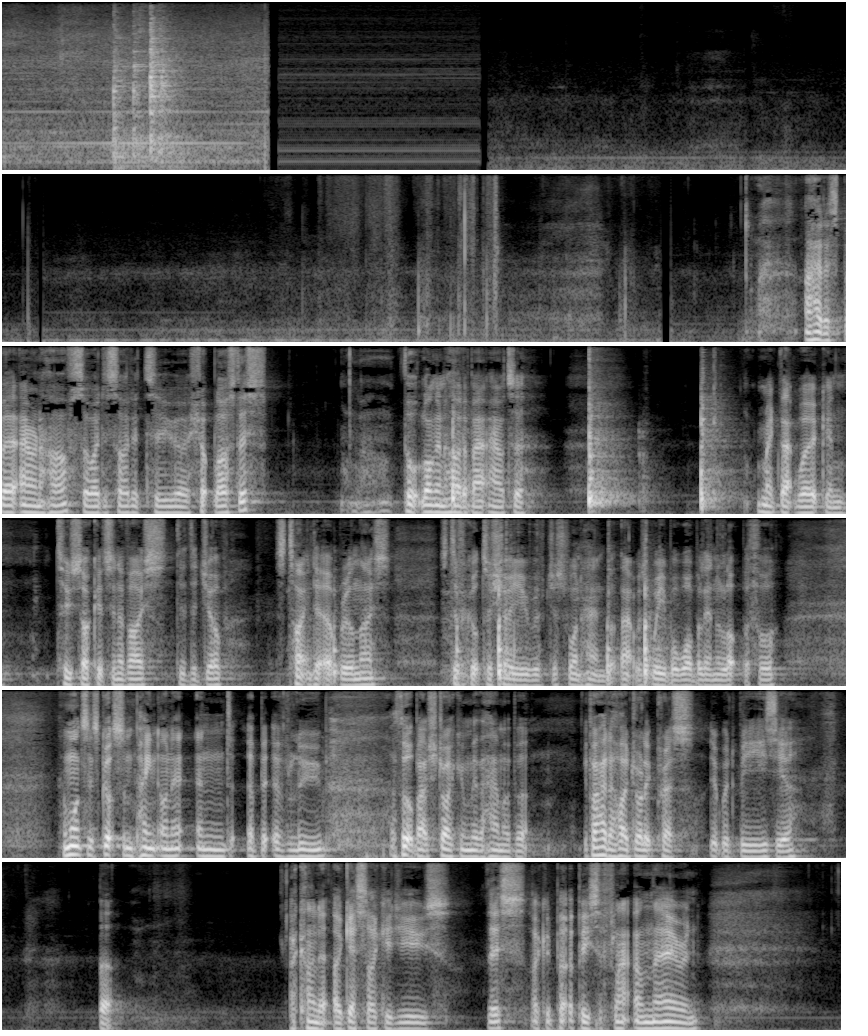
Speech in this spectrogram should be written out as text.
I had a spare hour and a half, so I decided to uh, shot blast this. Thought long and hard about how to make that work, and two sockets in a vise did the job. It's tightened it up real nice. It's difficult to show you with just one hand, but that was weeble wobbling a lot before. And once it's got some paint on it and a bit of lube, I thought about striking with a hammer, but if I had a hydraulic press, it would be easier. But I kind of, I guess I could use this. I could put a piece of flat on there and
